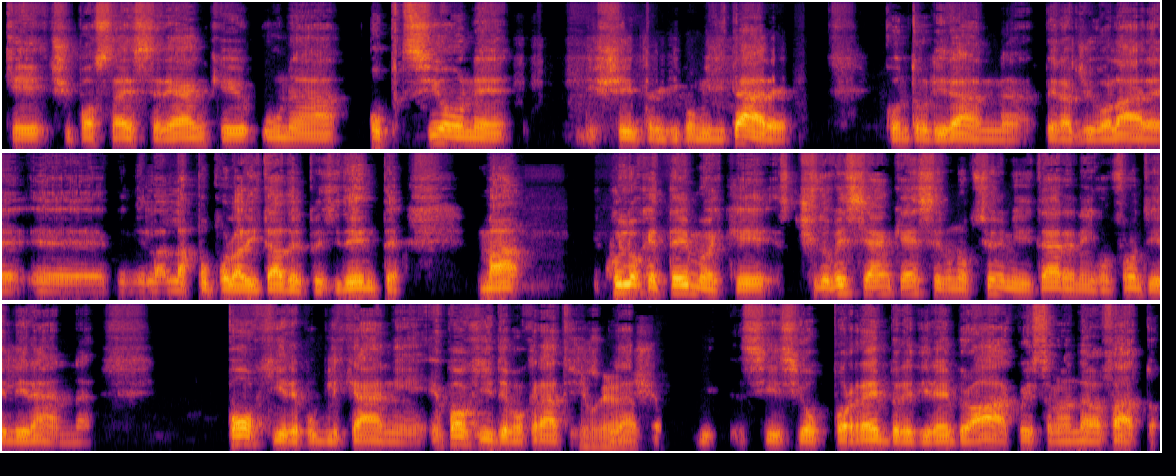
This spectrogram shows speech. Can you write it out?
che ci possa essere anche una opzione di scelta di tipo militare contro l'Iran per agevolare eh, la, la popolarità del presidente, ma quello che temo è che ci dovesse anche essere un'opzione militare nei confronti dell'Iran pochi repubblicani e pochi democratici, scusate, si, si, opporrebbero e direbbero ah questo non andava fatto.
